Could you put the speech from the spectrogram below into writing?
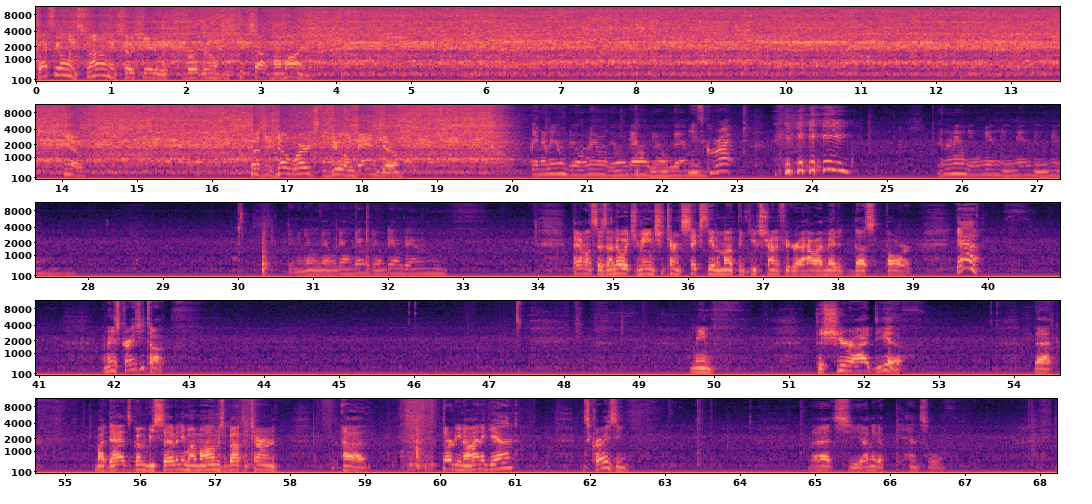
That's the only song associated with Burt Reynolds that sticks out in my mind. You know, because there's no words to dueling banjo. He's correct. Pamela says, I know what you mean. She turned 60 in a month and keeps trying to figure out how I made it thus far. Yeah. I mean, it's crazy talk. I mean, the sheer idea that my dad's going to be 70, my mom's about to turn uh, 39 again. It's crazy. Let's see, I need a pencil.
